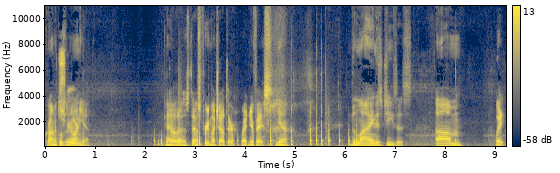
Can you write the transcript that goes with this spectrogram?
Chronicles True. of Narnia. Okay. No, that was that was pretty much out there, right in your face. yeah. The line is Jesus. Um. Wait,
